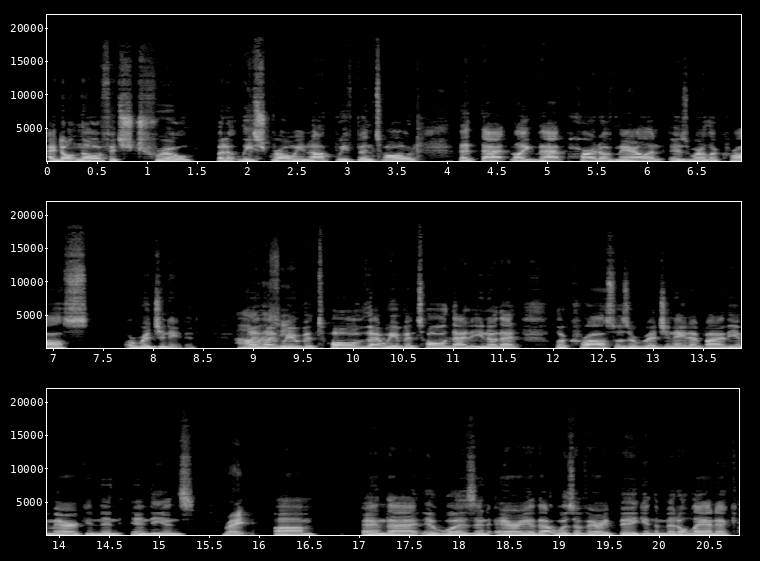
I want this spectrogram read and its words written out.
I don't know if it's true, but at least growing up, we've been told that that, like, that part of Maryland is where lacrosse originated. oh Like, like we've been told that we've been told that you know that lacrosse was originated by the American in- Indians, right. um, and that it was an area that was a very big in the Mid Atlantic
